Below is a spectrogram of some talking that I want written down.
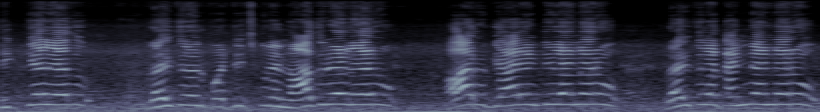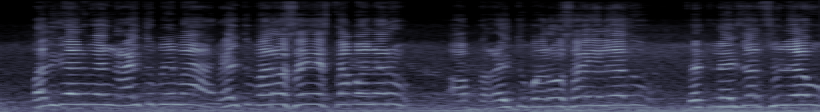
దిక్కే లేదు. రైతులను పట్టించుకునే నాదులే లేరు. ఆరు గ్యారంటీలు అన్నారు. రైతులకు అన్ని అన్నారు. పదిహేను వేలు రైతు బీమా రైతు భరోసా ఇస్తామన్నారు. రైతు భరోసా లేదు. ఫెర్టిలైజర్స్ లేవు.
